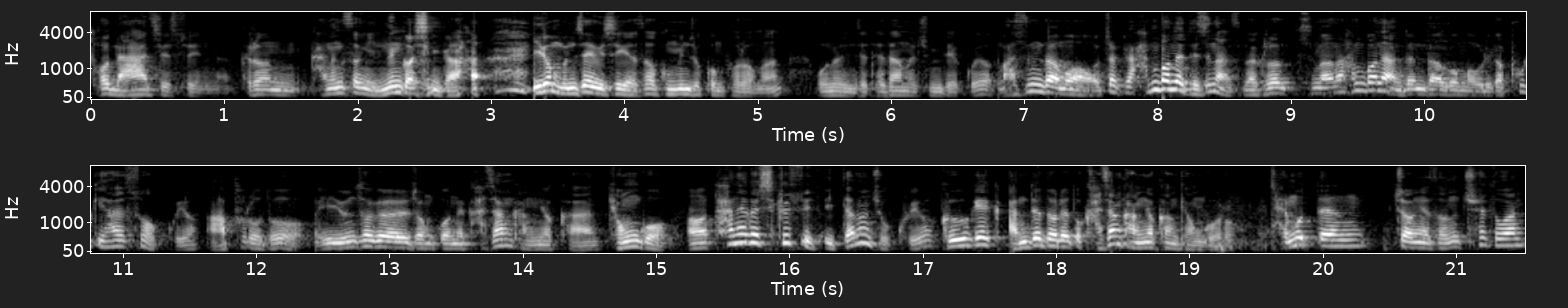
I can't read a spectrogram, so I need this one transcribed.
더 나아질 수 있는 그런 가능성이 있는 것인가 이런 문제 의식에서 국민조건 포럼은 오늘 이제 대담을 준비했고요. 맞습니다. 뭐 어차피 한 번에 되지는 않습니다. 그렇지만 한 번에 안 된다고 뭐 우리가 포기할 수 없고요. 앞으로도 이 윤석열 정권의 가장 강력한 경고, 어, 탄핵을 시킬 수 있, 다면 좋고요. 그게 안 되더라도 가장 강력한 경고로 잘못된 국정에서는 최소한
